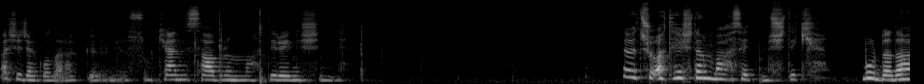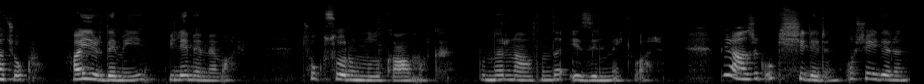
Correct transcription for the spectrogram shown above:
aşacak olarak görünüyorsun. Kendi sabrınla, direnişinle. Evet şu ateşten bahsetmiştik. Burada daha çok hayır demeyi bilememe var. Çok sorumluluk almak. Bunların altında ezilmek var. Birazcık o kişilerin, o şeylerin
